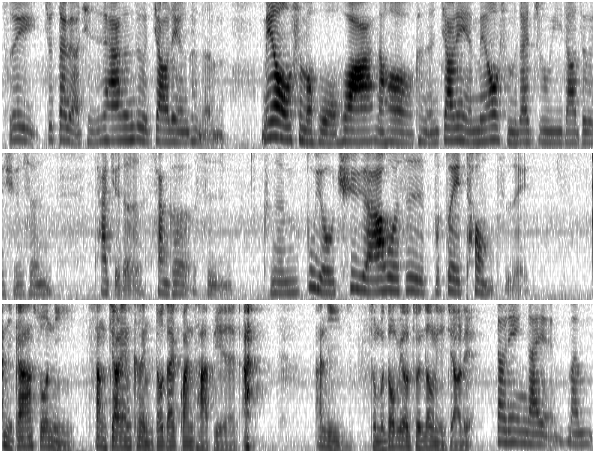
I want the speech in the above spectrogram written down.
所以就代表其实他跟这个教练可能。没有什么火花，然后可能教练也没有什么在注意到这个学生，他觉得上课是可能不有趣啊，或者是不对痛之类的。啊，你刚刚说你上教练课，你都在观察别人 啊？啊，你怎么都没有尊重你教练？教练应该也蛮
